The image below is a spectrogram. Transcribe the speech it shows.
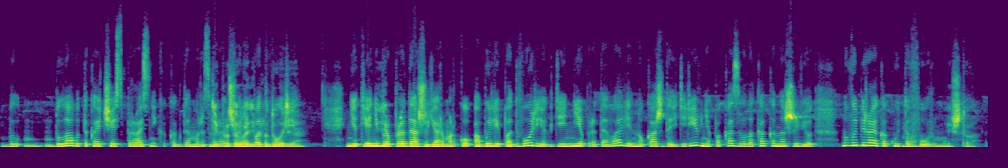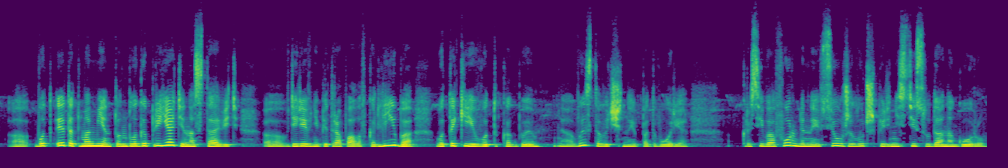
был, была вот такая часть праздника, когда мы разворачивали подворье. Продукты. Нет, я не про продажу ярмарку, а были подворья, где не продавали, но каждая деревня показывала, как она живет. Ну, выбирая какую-то ну, форму. И что? А, вот этот момент, он благоприятен оставить а, в деревне Петропавловка, либо вот такие вот как бы а, выставочные подворья, красиво оформленные, все уже лучше перенести сюда на гору.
